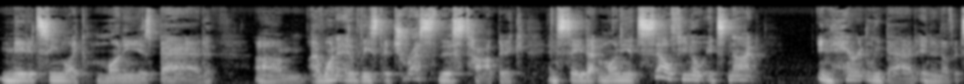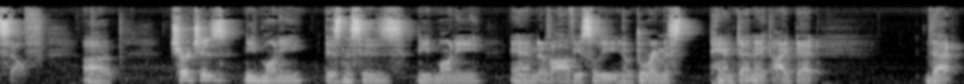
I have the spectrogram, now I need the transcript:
made it seem like money is bad. Um, I want to at least address this topic and say that money itself, you know, it's not inherently bad in and of itself. Uh, churches need money, businesses need money, and obviously, you know, during this pandemic, I bet that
